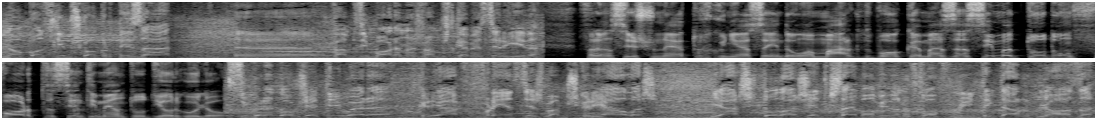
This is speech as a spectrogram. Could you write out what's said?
Não conseguimos concretizar. Ah, vamos embora, mas vamos de cabeça erguida. Francisco Neto reconhece ainda um amargo de boca, mas acima de tudo um forte sentimento de orgulho. Se o grande objetivo era criar referências, vamos criá-las e acho que toda a gente que está envolvida no futebol feminino tem que estar orgulhosa.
